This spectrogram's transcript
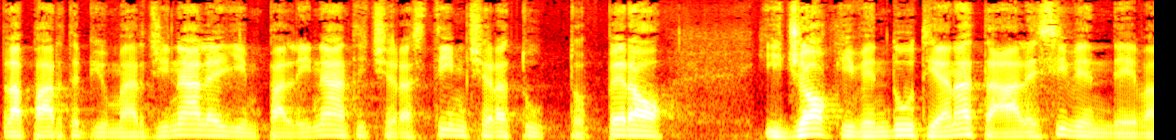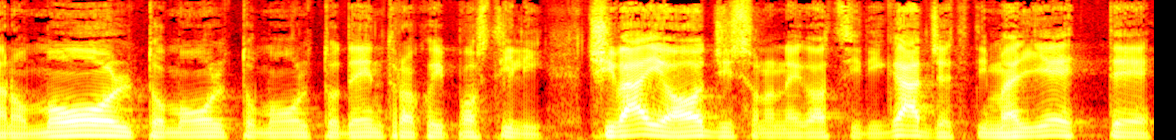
la parte più marginale, gli impallinati, c'era Steam, c'era tutto, però i giochi venduti a Natale si vendevano molto molto molto dentro a quei posti lì. Ci vai oggi, sono negozi di gadget, di magliette,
